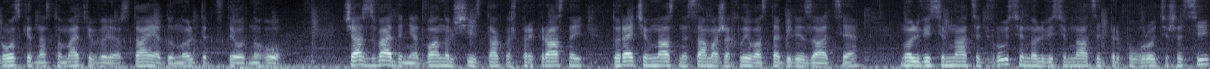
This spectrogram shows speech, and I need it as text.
Розкид на 100 метрів виростає до 0,31. Час зведення 2.06 також прекрасний. До речі, в нас не сама жахлива стабілізація. 0,18 в русі, 0,18 при повороті шасі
